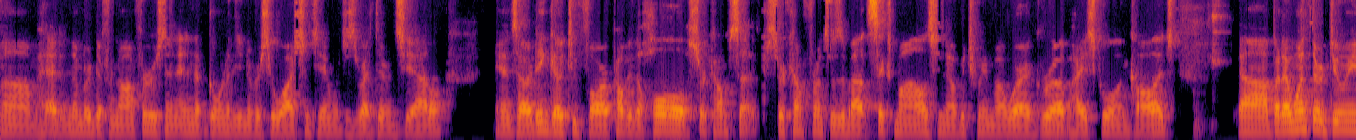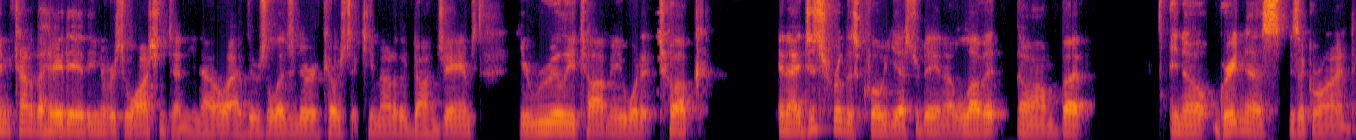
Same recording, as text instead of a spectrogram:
Um, had a number of different offers, and ended up going to the University of Washington, which is right there in Seattle. And so I didn't go too far. Probably the whole circumference was about six miles, you know, between my where I grew up, high school and college. Uh, but I went there doing kind of the heyday of the University of Washington. You know, uh, there was a legendary coach that came out of there, Don James. He really taught me what it took. And I just heard this quote yesterday, and I love it. Um, but you know, greatness is a grind,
